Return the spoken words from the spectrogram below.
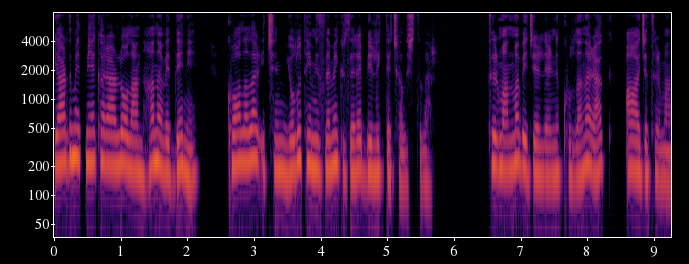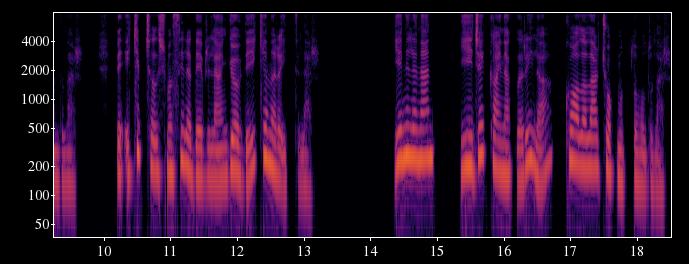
Yardım etmeye kararlı olan Hana ve Deni, koalalar için yolu temizlemek üzere birlikte çalıştılar. Tırmanma becerilerini kullanarak ağaca tırmandılar ve ekip çalışmasıyla devrilen gövdeyi kenara ittiler. Yenilenen yiyecek kaynaklarıyla koalalar çok mutlu oldular.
